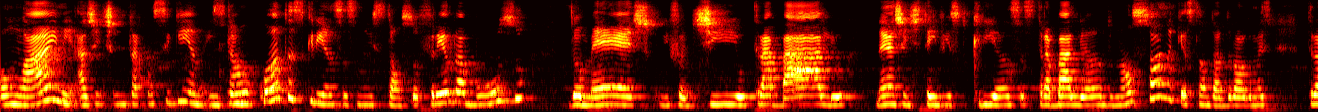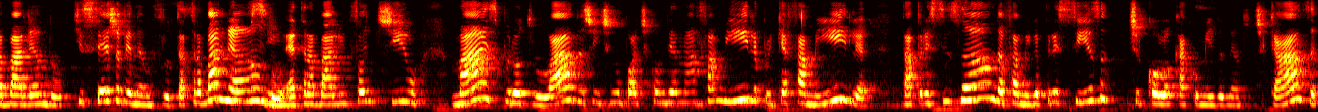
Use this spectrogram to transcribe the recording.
online a gente não está conseguindo. Então, quantas crianças não estão sofrendo abuso doméstico, infantil, trabalho, né? A gente tem visto crianças trabalhando, não só na questão da droga, mas trabalhando, que seja vendendo fruta, tá trabalhando, Sim. é trabalho infantil. Mas, por outro lado, a gente não pode condenar a família, porque a família está precisando, a família precisa de colocar comida dentro de casa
